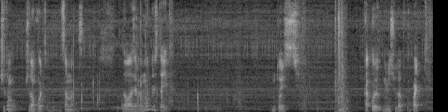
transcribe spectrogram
что там, что там хоть самое за лазерный модуль стоит. Ну, то есть, какой мне сюда покупать -то?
